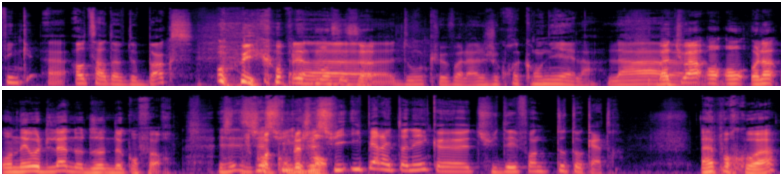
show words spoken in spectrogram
think outside of the box. Oui, complètement, c'est ça. Donc voilà, je crois qu'on y est là. Là. Bah, tu vois, on, on, est au-delà de notre zone de confort. Je, suis, je, suis, hyper étonné que tu défendes Toto 4. Ah, pourquoi?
